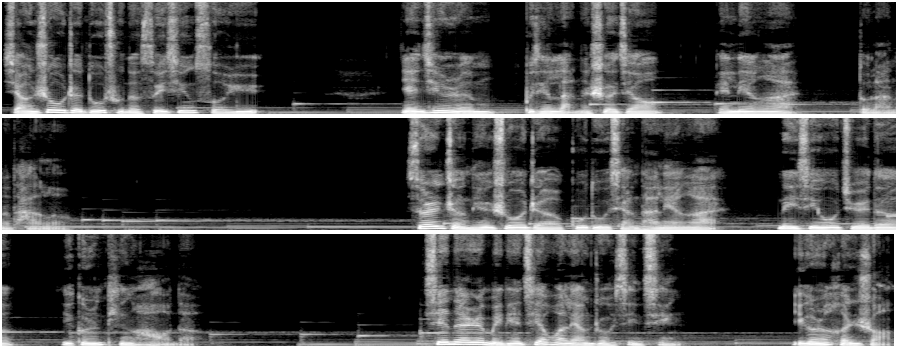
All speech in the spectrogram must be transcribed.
享受着独处的随心所欲。年轻人不仅懒得社交，连恋爱都懒得谈了。虽然整天说着孤独想谈恋爱，内心又觉得。一个人挺好的。现代人每天切换两种心情，一个人很爽，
